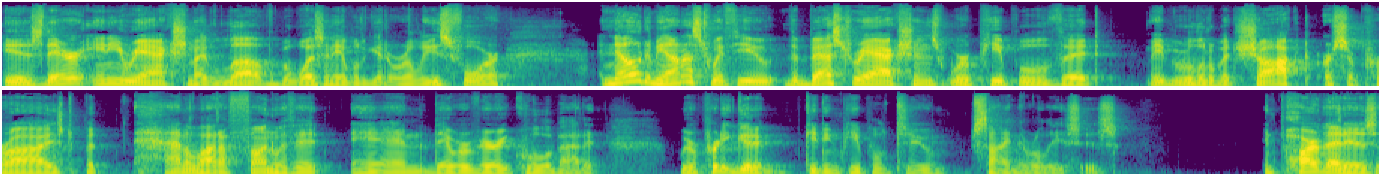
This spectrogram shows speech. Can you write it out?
Is there any reaction I loved but wasn't able to get a release for? No, to be honest with you, the best reactions were people that maybe we were a little bit shocked or surprised, but had a lot of fun with it and they were very cool about it. We were pretty good at getting people to sign the releases. And part of that is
